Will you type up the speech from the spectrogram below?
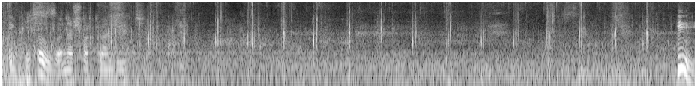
Ich denke nicht, dass es an der Shotgun liegt. Hm,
